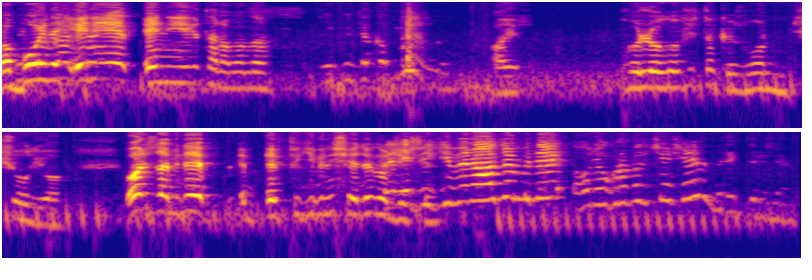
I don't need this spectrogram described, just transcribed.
Bak bu oyundaki en iyi en iyi taramalı. Dürbün takabiliyor musun? Hayır. Holografik takıyoruz var müthiş oluyor. Var ya bir de Efe gibini şeyde Ben göreceksin. Efe gibi alacağım bir de holografik için şey mi biriktireceğim?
